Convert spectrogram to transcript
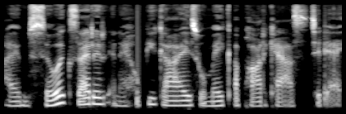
I am so excited and I hope you guys will make a podcast today.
